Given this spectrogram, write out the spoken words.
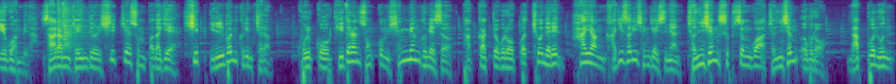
예고합니다. 사람 개인들 실제 손바닥에 11번 그림처럼 굵고 기다란 손금 생명금에서 바깥쪽으로 뻗쳐내린 하향 가지선이 생겨 있으면 전생 습성과 전생업으로 나쁜 운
